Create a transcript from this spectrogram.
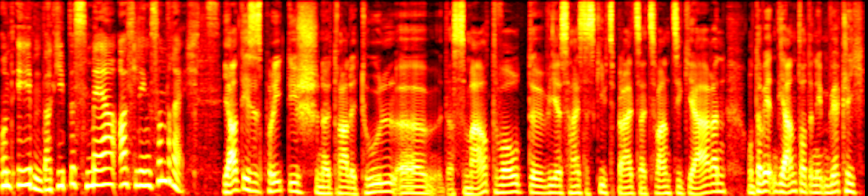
Und eben, da gibt es mehr als links und rechts. Ja, dieses politisch neutrale Tool, äh, das Smart Vote, äh, wie es heißt, das gibt es bereits seit 20 Jahren. Und da werden die Antworten eben wirklich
